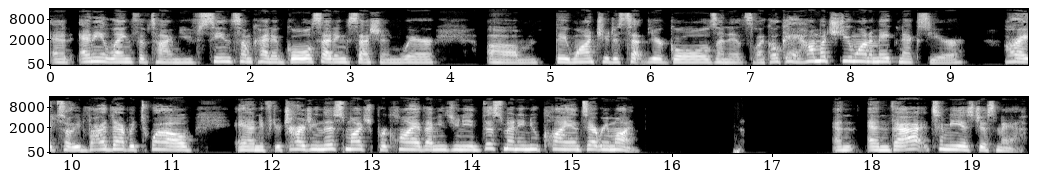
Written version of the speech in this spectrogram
at any length of time, you've seen some kind of goal setting session where um, they want you to set your goals, and it's like, okay, how much do you want to make next year? All right, so you divide that by twelve, and if you're charging this much per client, that means you need this many new clients every month. And and that to me is just math.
